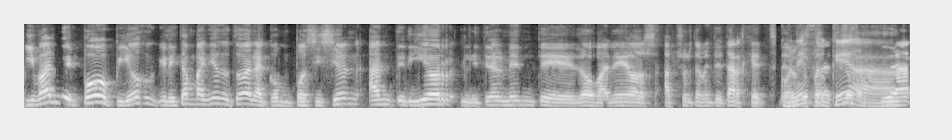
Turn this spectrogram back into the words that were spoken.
Y van de Poppy, ojo que le están bañando toda la composición anterior, literalmente dos baneos absolutamente target. Con esto queda,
